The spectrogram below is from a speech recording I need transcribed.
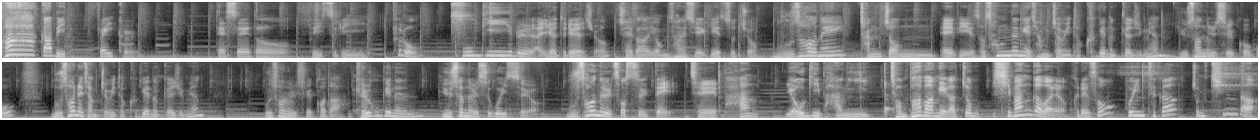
아 까비. 페이커 데스애더 V3 프로 후기를 알려드려야죠. 제가 영상에서 얘기했었죠. 무선의 장점에 비해서 성능의 장점이 더 크게 느껴지면 유선을 쓸 거고 무선의 장점이 더 크게 느껴지면 무선을 쓸 거다. 결국에는 유선을 쓰고 있어요. 무선을 썼을 때 제 방 여기 방이 전파 방해가 좀 심한가 봐요. 그래서 포인트가 좀 튄다.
